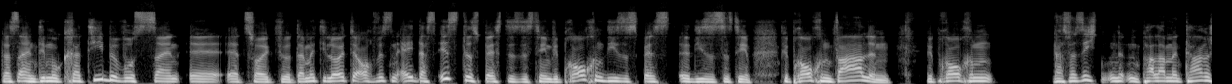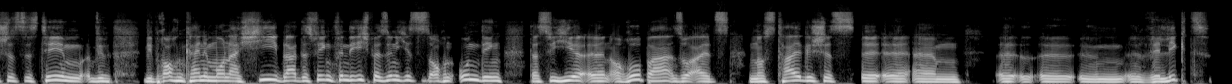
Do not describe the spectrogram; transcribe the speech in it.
dass ein Demokratiebewusstsein äh, erzeugt wird, damit die Leute auch wissen, ey, das ist das beste System, wir brauchen dieses, Best, äh, dieses System, wir brauchen Wahlen, wir brauchen was weiß ich, ein, parlamentarisches System. Wir, wir brauchen keine Monarchie. Bla. Deswegen finde ich persönlich ist es auch ein Unding, dass wir hier äh, in Europa so als nostalgisches äh, äh, ähm, äh, äh, ähm, Relikt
